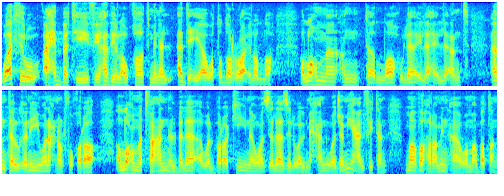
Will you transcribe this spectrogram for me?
وأكثر أحبتي في هذه الأوقات من الأدعية والتضرع إلى الله. اللهم أنت الله لا إله إلا أنت. أنت الغني ونحن الفقراء. اللهم ادفع عنا البلاء والبراكين والزلازل والمحن وجميع الفتن ما ظهر منها وما بطن.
